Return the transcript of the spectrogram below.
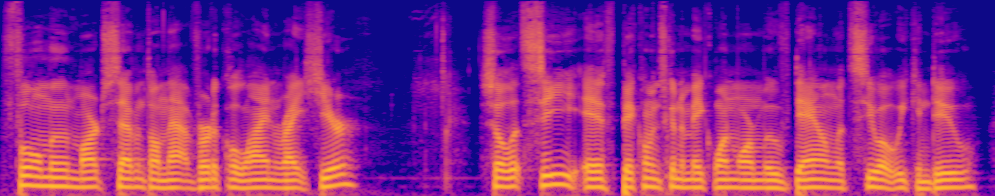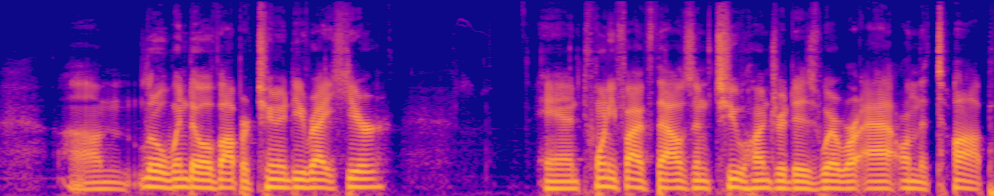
Full moon March 7th on that vertical line right here. So let's see if Bitcoin's going to make one more move down. Let's see what we can do. Um, little window of opportunity right here. And 25,200 is where we're at on the top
